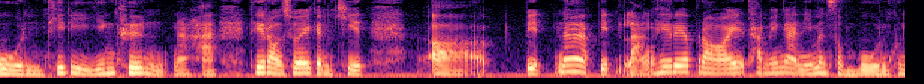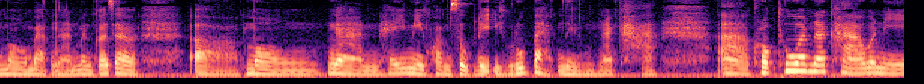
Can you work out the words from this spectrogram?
บูรณ์ที่ดียิ่งขึ้นนะคะ ที่เราช่วยกันคิด ปิดหน้าปิดหลังให้เรียบร้อยทำให้งานนี้มันสมบูรณ์ คุณมองแบบนั้นมันก็จะอมองงานให้มีความสุขในอีกรูปแบบหนึ่งนะคะครบถ้วนนะคะ วันนี้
